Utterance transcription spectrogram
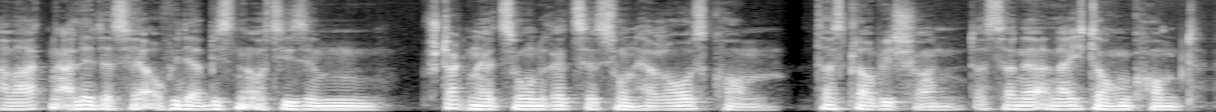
erwarten alle, dass wir auch wieder ein bisschen aus diesem Stagnation, Rezession herauskommen. Das glaube ich schon, dass da eine Erleichterung kommt.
